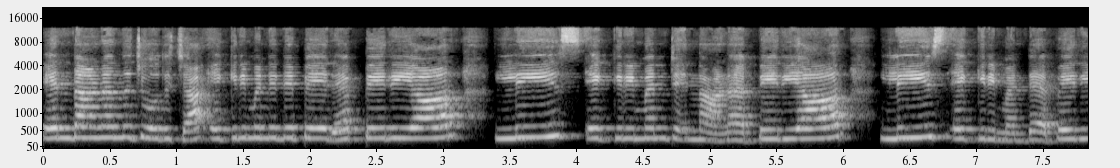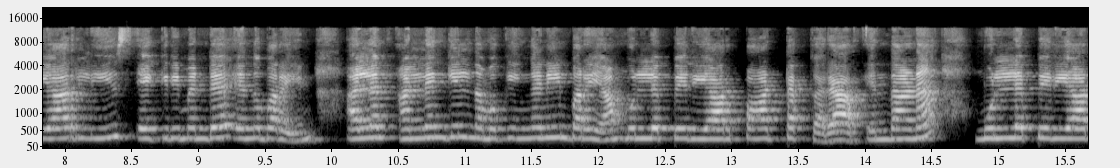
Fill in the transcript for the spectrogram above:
എന്താണെന്ന് ചോദിച്ചാൽ എഗ്രിമെന്റിന്റെ പേര് പെരിയാർ ലീസ് എഗ്രിമെന്റ് എന്നാണ്. Periyar lease agreement Periyar lease agreement എന്ന് പറയും. അല്ല അല്ലെങ്കിൽ നമുക്ക് ഇങ്ങനെയും പറയാം. മുല്ലപ്പെരിയാർ പാട്ടക്കരാർ. എന്താണ്? മുല്ലപ്പെരിയാർ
